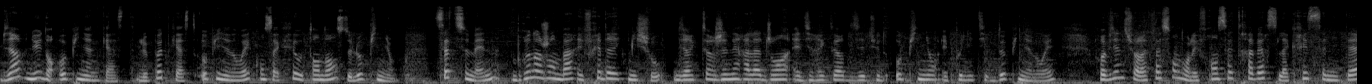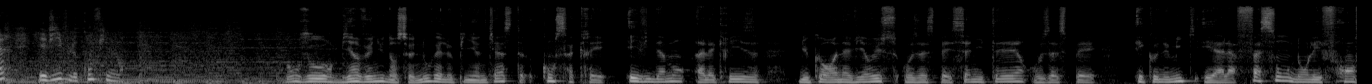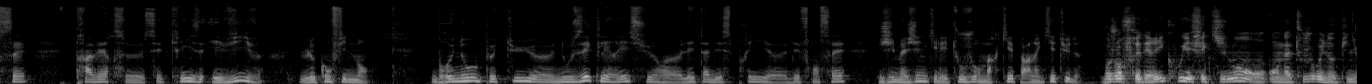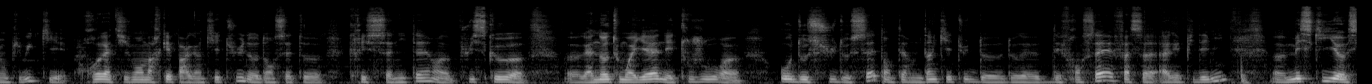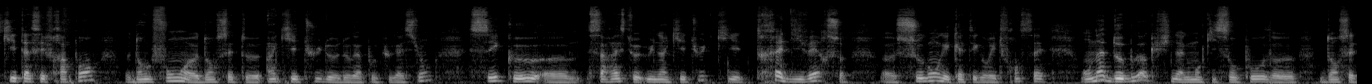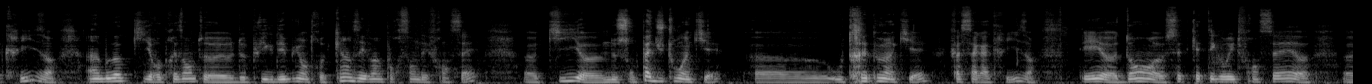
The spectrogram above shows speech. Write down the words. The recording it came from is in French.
Bienvenue dans OpinionCast, le podcast Opinionway consacré aux tendances de l'opinion. Cette semaine, Bruno Jambard et Frédéric Michaud, directeur général adjoint et directeur des études opinion et politique d'Opinionway, reviennent sur la façon dont les Français traversent la crise sanitaire et vivent le confinement. Bonjour, bienvenue dans ce nouvel OpinionCast consacré évidemment à la crise du coronavirus, aux aspects sanitaires, aux aspects économiques et à la façon dont les Français traversent cette crise et vivent le confinement. Bruno, peux-tu euh, nous éclairer sur euh, l'état d'esprit euh, des Français? J'imagine qu'il est toujours marqué par l'inquiétude. Bonjour Frédéric, oui effectivement on, a toujours une opinion publique qui est relativement marquée par l'inquiétude dans cette crise sanitaire puisque la note moyenne est toujours au-dessus de 7 en termes d'inquiétude des Français face à, l'épidémie. Euh, mais ce qui, euh, ce qui est assez frappant, dans le fond, euh, dans cette inquiétude de la population, c'est que ça reste une inquiétude qui est très diverse selon les catégories de Français. On a deux blocs finalement qui s'opposent dans cette crise. Un bloc qui représente depuis le début entre 15 et 20% des Français qui ne sont pas du tout inquiets euh, ou très peu inquiets face à la crise. Et euh, dans euh, cette catégorie de Français,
